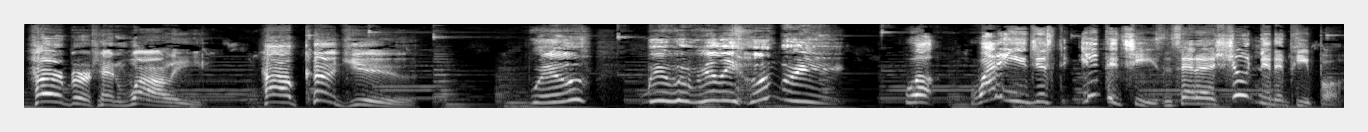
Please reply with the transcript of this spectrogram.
Herbert and Wally, how could you? Well, Well, why don't you just eat the cheese instead of shooting it at people?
